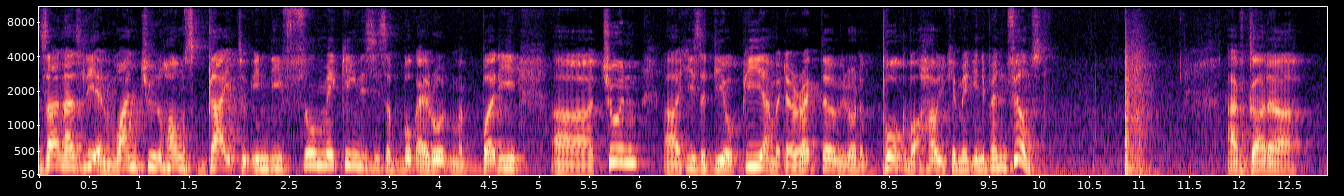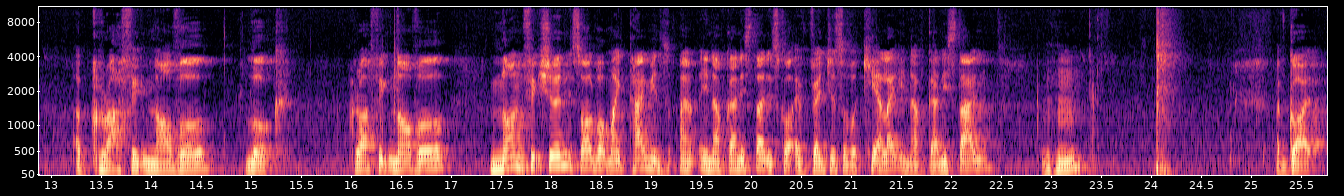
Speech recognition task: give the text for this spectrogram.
Zan Azlee and Wan Chun Hong's Guide to Indie Filmmaking. This is a book I wrote with my buddy uh, Chun. Uh, he's a DOP, I'm a director. We wrote a book about how you can make independent films. I've got a, a graphic novel. Look, graphic novel non-fiction it's all about my time in, uh, in afghanistan it's called adventures of a KLite in afghanistan mm-hmm. i've got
